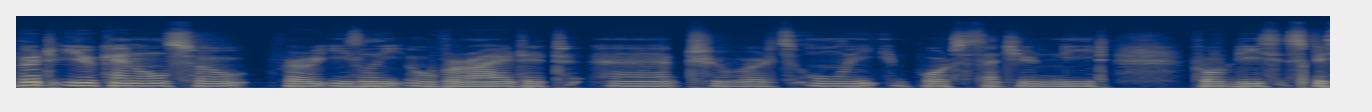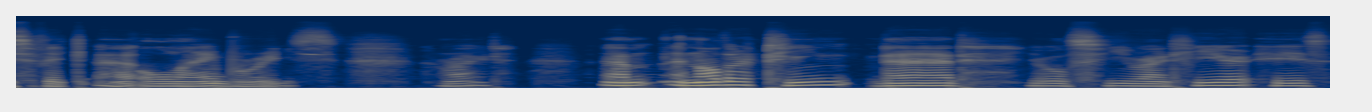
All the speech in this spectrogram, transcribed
but you can also very easily override it uh, towards only imports that you need for these specific uh, libraries, right? Um, another thing that you will see right here is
